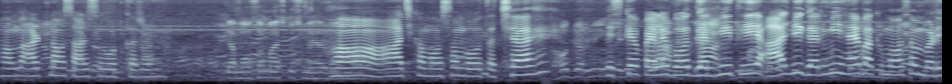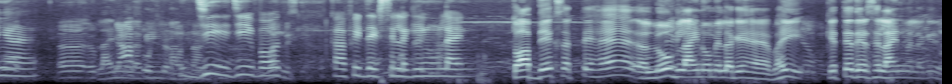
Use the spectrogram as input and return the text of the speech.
हम आठ नौ साल से वोट कर रहे हैं। क्या मौसम आज कुछ मेहरबान? हाँ आज का मौसम बहुत अच्छा है। बहुत गर्मी इसके पहले बहुत गर्मी थी आज भी गर्मी है बाकी मौसम बढ़िया है। हैं। जी जी बहुत काफ़ी देर से लगी हूँ लाइन। तो आप देख सकते हैं लोग लाइनों में लगे हैं। भाई कितने देर से लाइन में लगे हो?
